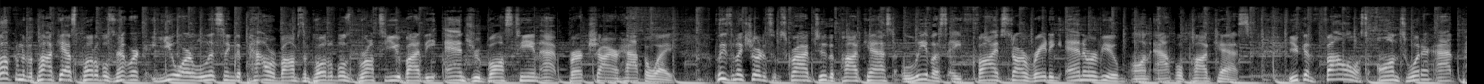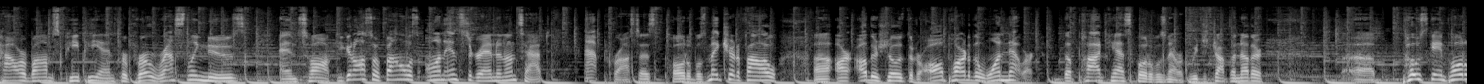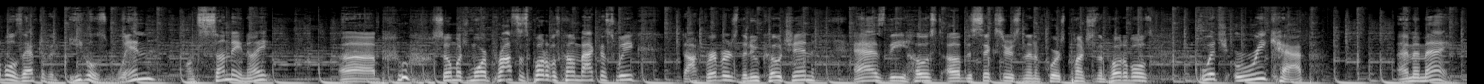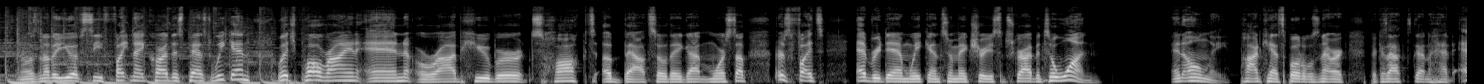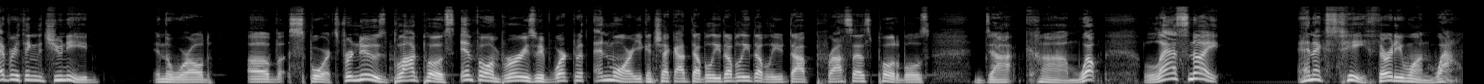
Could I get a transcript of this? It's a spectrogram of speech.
Welcome to the Podcast Potables Network. You are listening to Power Bombs and Potables brought to you by the Andrew Boss team at Berkshire Hathaway. Please make sure to subscribe to the podcast, leave us a five star rating and a review on Apple Podcasts. You can follow us on Twitter at PowerBombsPPN for pro wrestling news and talk. You can also follow us on Instagram and Untappd at Process Potables. Make sure to follow uh, our other shows that are all part of the one network, the Podcast Potables Network. We just dropped another uh, post game potables after the Eagles win on Sunday night. Uh, whew, so much more. Process Potables coming back this week. Doc Rivers, the new coach, in as the host of the Sixers, and then of course Punches and Potables, which recap MMA. There was another UFC Fight Night card this past weekend, which Paul Ryan and Rob Huber talked about. So they got more stuff. There's fights every damn weekend, so make sure you subscribe into one and only Podcast Potables Network because that's going to have everything that you need in the world of sports. For news, blog posts, info on breweries we've worked with, and more, you can check out www.processpotables.com. Well, last night, NXT 31. Wow.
